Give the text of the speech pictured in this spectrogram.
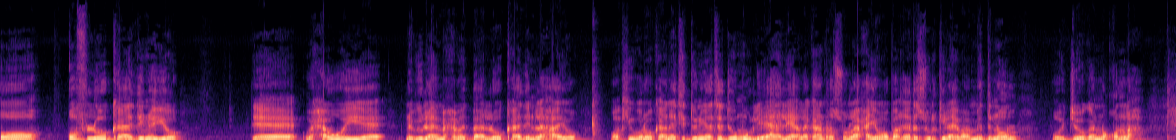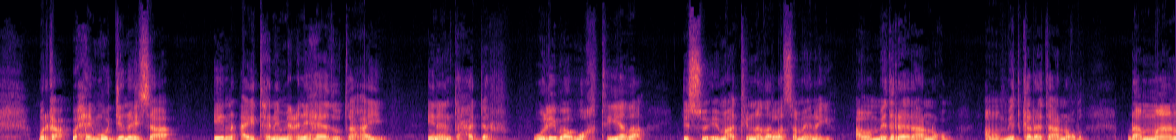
oo qof loo kaadinayo dee waxaa weeye nabiyullaahi maxamed baa loo kaadin lahaayo. Waa kii walow kaanat idunyaa taduumu liahliha lakaan rasuullahi xayan wabaqi rasuulka ilahi baa mid nool oo jooga noqon laha marka waxay muujinaysaa in ay tani micnaheedu tahay inaan taxadar weliba wakhtiyada isu imaatinada la sameynayo ama mid reer ha noqdo ama mid kaleeta ha noqdo dhammaan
